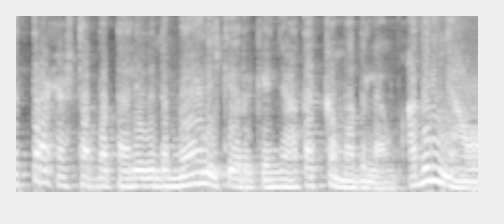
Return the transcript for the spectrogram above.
എത്ര കഷ്ടപ്പെട്ടാലും ഇതിന്റെ മേളിൽ കയറി കഴിഞ്ഞാൽ അതൊക്കെ മുതലാവും. അതിന് ഞാൻ.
